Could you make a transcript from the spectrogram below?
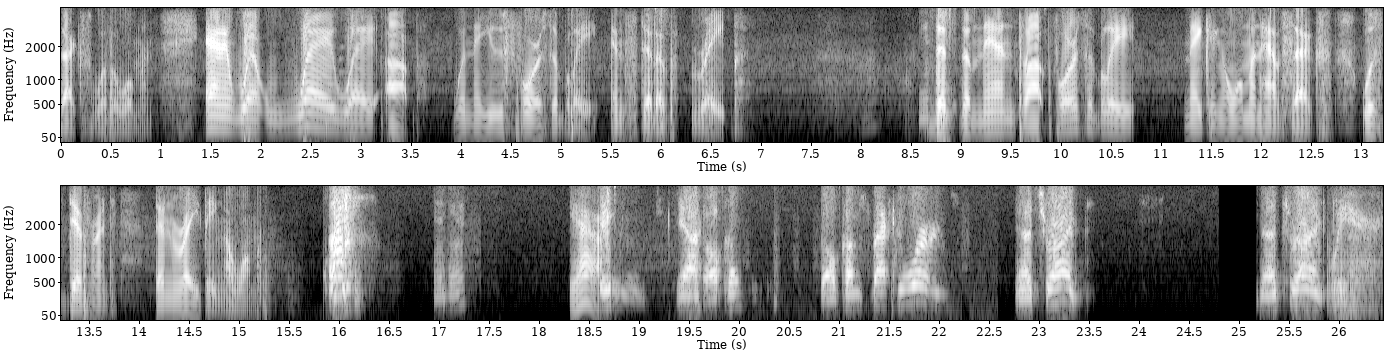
sex with a woman? And it went way, way up when they used forcibly instead of rape. That mm-hmm. the men thought forcibly making a woman have sex was different than raping a woman. hmm Yeah. yeah, It all comes. It all comes back to words. that's right. That's right. Weird.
